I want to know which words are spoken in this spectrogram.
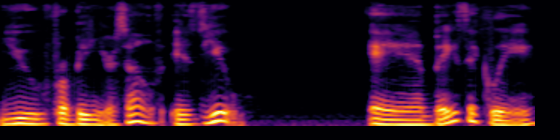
you from being yourself is you. And basically,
